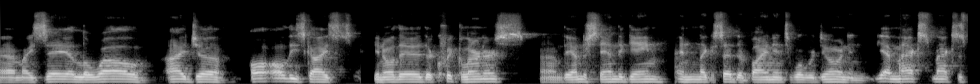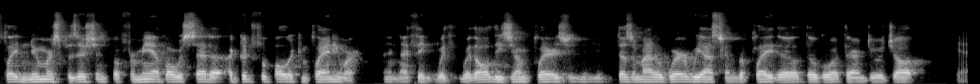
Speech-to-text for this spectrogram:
um, Isaiah, Lowell, Ija, all, all, these guys, you know, they're they're quick learners. Um, they understand the game, and like I said, they're buying into what we're doing. And yeah, Max Max has played in numerous positions, but for me, I've always said a, a good footballer can play anywhere. And I think with with all these young players, it doesn't matter where we ask them to play, they'll they'll go out there and do a job. Yeah,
